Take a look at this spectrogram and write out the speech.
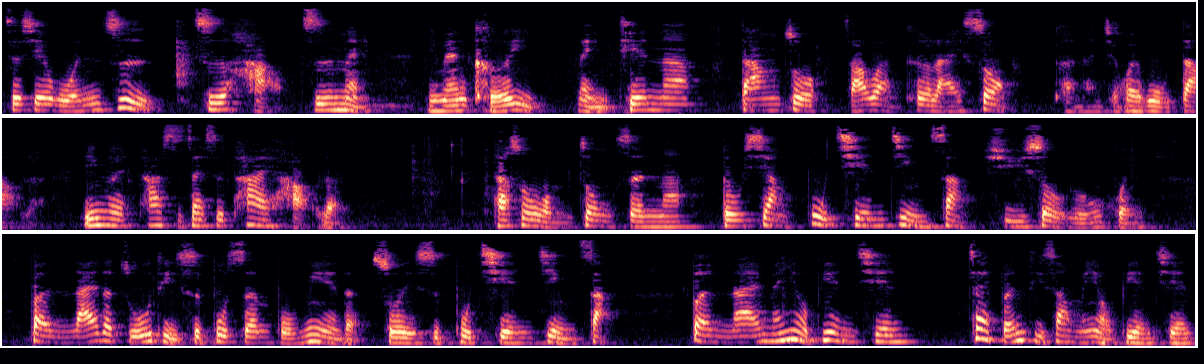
这些文字之好之美，你们可以每天呢当做早晚课来诵，可能就会悟到了。因为它实在是太好了。他说：“我们众生呢，都向不迁境上虚受轮回，本来的主体是不生不灭的，所以是不迁境上，本来没有变迁，在本体上没有变迁。”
